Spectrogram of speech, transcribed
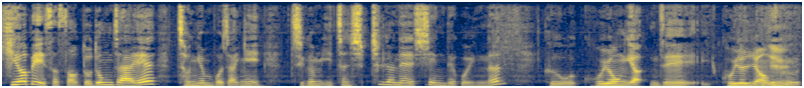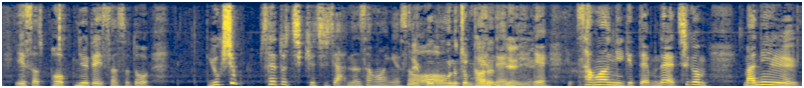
기업에 있어서 노동자의 정년 보장이 지금 2017년에 시행되고 있는 그 고용 이제 고연령 예. 그에서 법률에 있어서도 60세도 지켜지지 않는 상황에서 네, 그 부분은 좀 다른 예, 예. 예, 상황이기 때문에 지금 만일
